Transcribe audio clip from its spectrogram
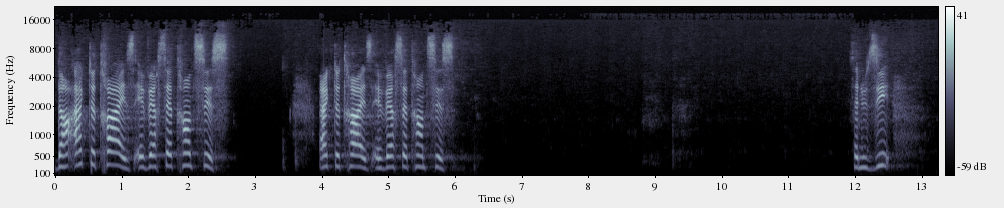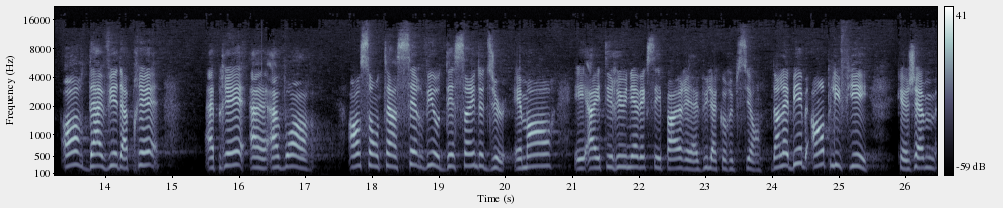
Dans Acte 13 et verset 36. Acte 13 et verset 36. Ça nous dit, Or David, après, après euh, avoir en son temps servi au dessein de Dieu, est mort et a été réuni avec ses pères et a vu la corruption. Dans la Bible amplifiée, que j'aime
